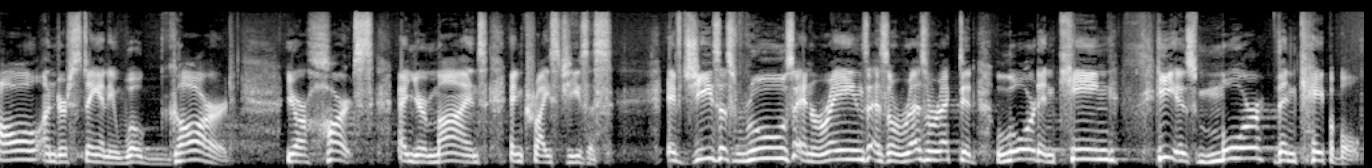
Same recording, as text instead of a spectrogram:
all understanding, will guard your hearts and your minds in Christ Jesus. If Jesus rules and reigns as a resurrected Lord and King, he is more than capable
